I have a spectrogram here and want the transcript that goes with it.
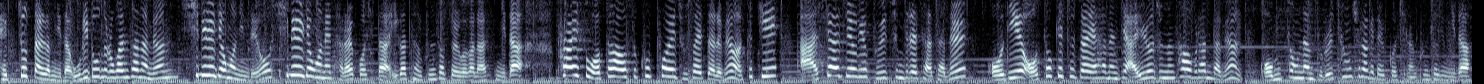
100조 달러입니다. 우리 돈으로 환산하면 11경 원인데요. 11경 원에 달할 것이다. 이 같은 분석 결과가 나왔습니다. 프라이스 워터하우스 쿠퍼의 조사에 따르면 특히 아시아 지역의 부유층들의 자산을 어디에 어떻게 투자해야 하는지 알려주는 사업을 한다면 엄청난 부를 창출하게 될 것이라는 분석입니다.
